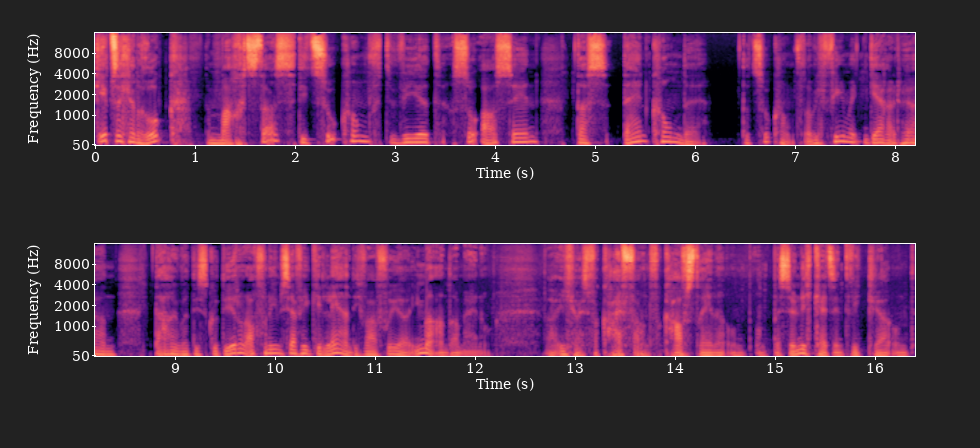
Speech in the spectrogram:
Gebt euch einen Ruck, macht's das. Die Zukunft wird so aussehen, dass dein Kunde der Zukunft, habe ich viel mit Gerald Hörhan darüber diskutiert und auch von ihm sehr viel gelernt. Ich war früher immer anderer Meinung äh, ich als Verkäufer und Verkaufstrainer und, und Persönlichkeitsentwickler und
